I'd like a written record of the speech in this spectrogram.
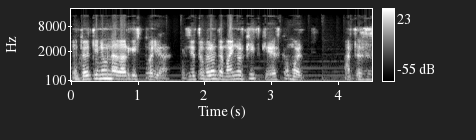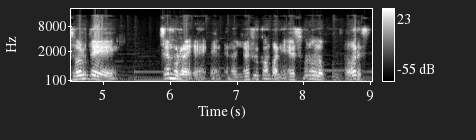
Entonces tiene una larga historia. Por cierto, fueron de Minor Kids, que es como el antecesor de Samurai en, en- en la United Company. Es uno de los fundadores,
